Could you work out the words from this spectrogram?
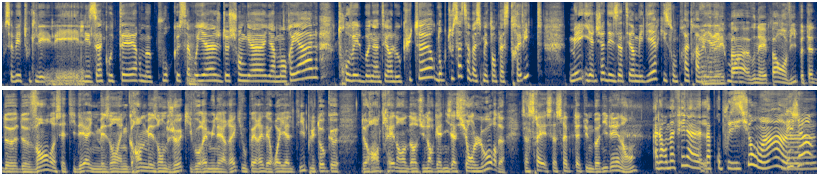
vous savez, toutes les, les, les incoterms pour que ça voyage de Shanghai à Montréal, trouver le bon interlocuteur. Donc tout ça, ça va se mettre en place très vite, mais il y a déjà des intermédiaires qui sont prêts à travailler vous n'avez avec moi. pas, vous n'avez pas envie peut-être de, de vendre cette idée à une maison, à une grande maison de jeux qui vous rémunérerait, qui vous paierait des royalties plutôt que de rentrer dans, dans une organisation lourde? Ça serait, ça serait peut-être une bonne idée, non? Alors on m'a fait la, la proposition, hein, Déjà? euh,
